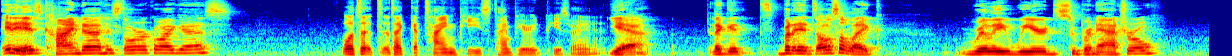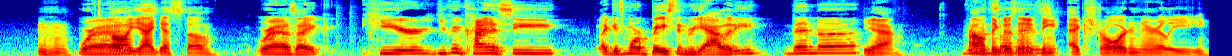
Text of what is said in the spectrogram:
it is kind of historical, I guess. Well, it's, it's, it's like a time piece, time period piece, right? Yeah. Like it's but it's also like really weird supernatural Mm-hmm. whereas Oh yeah, I guess so. whereas like here you can kind of see like it's more based in reality than uh Yeah, I don't think there's is. anything extraordinarily,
